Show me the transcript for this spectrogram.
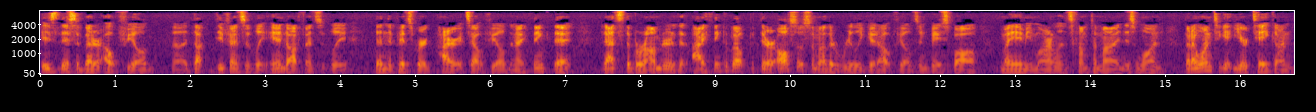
is this a better outfield uh, defensively and offensively than the Pittsburgh Pirates outfield? And I think that that's the barometer that I think about, but there are also some other really good outfields in baseball. Miami Marlins come to mind as one. But I wanted to get your take on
